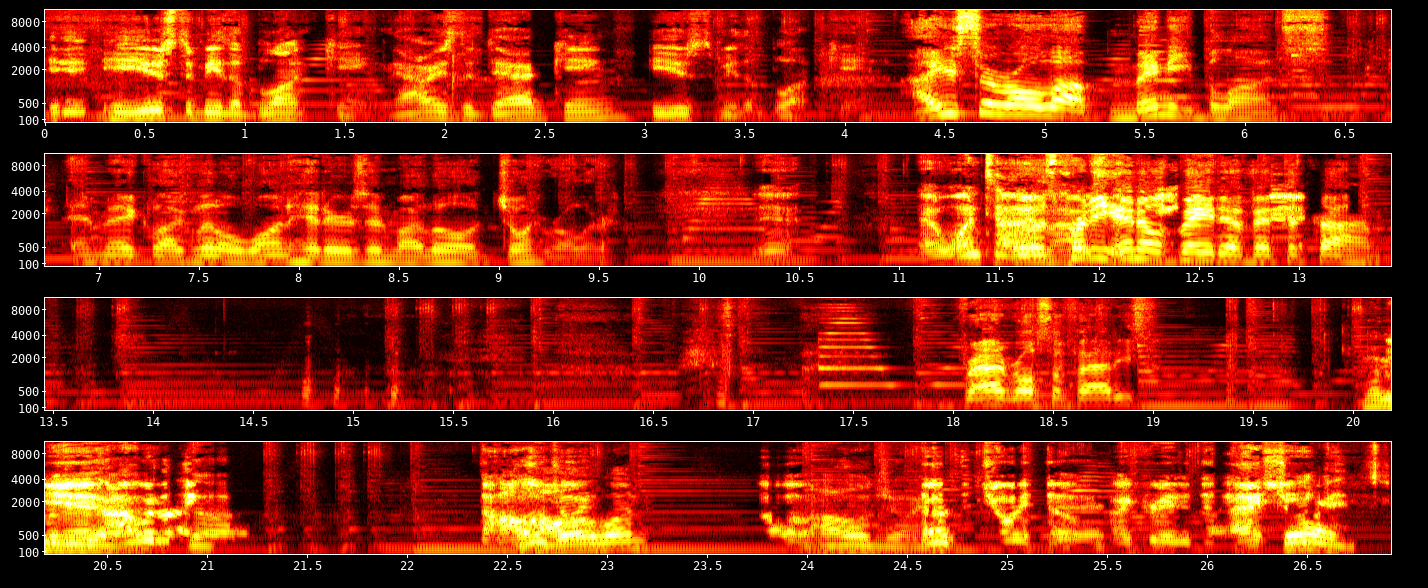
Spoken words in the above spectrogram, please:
he, he used to be the blunt king now he's the dab king he used to be the blunt king I used to roll up mini blunts and make like little one hitters in my little joint roller. Yeah. At one time, It was pretty the king. innovative at the time. Brad, roll some fatties. remember Yeah, the, uh, I would like- the, The the hollow, hollow joint. one the Oh, hollow joint that was a joint though. Yeah. I created that. Actually, joints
